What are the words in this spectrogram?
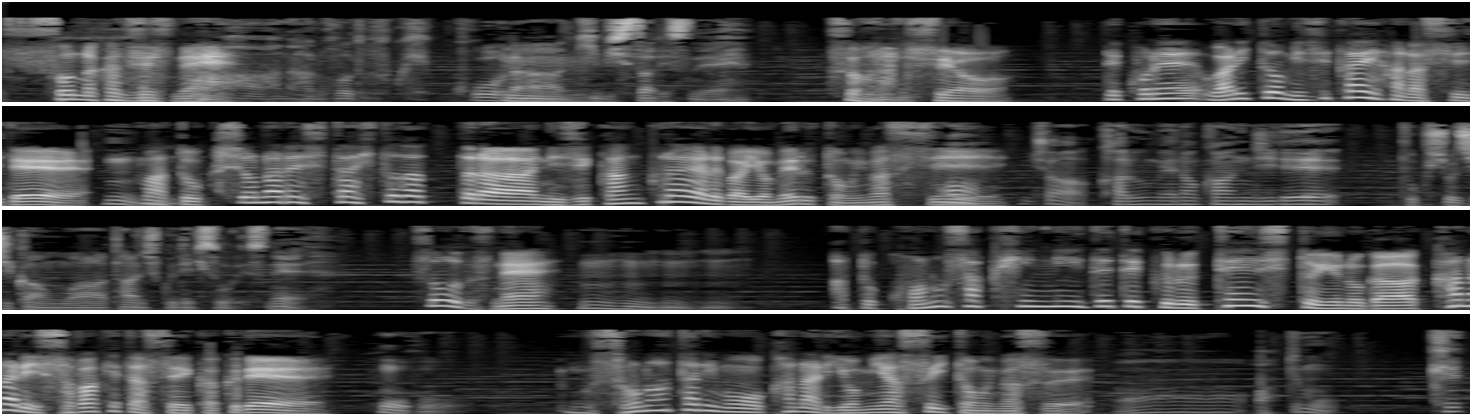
そんな感じですね。ああ、なるほど。結構な厳しさですね。そうなんですよ。で、これ、割と短い話で、うんうんまあ、読書慣れした人だったら2時間くらいあれば読めると思いますし、あじゃあ、軽めな感じで、読書時間は短縮できそうですね。そうですね。うん、うん、うん、あと、この作品に出てくる天使というのがかなり裁けた性格で、うん。ほうほう。そのあたりもかなり読みやすいと思います。ああ、あ、でも、結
